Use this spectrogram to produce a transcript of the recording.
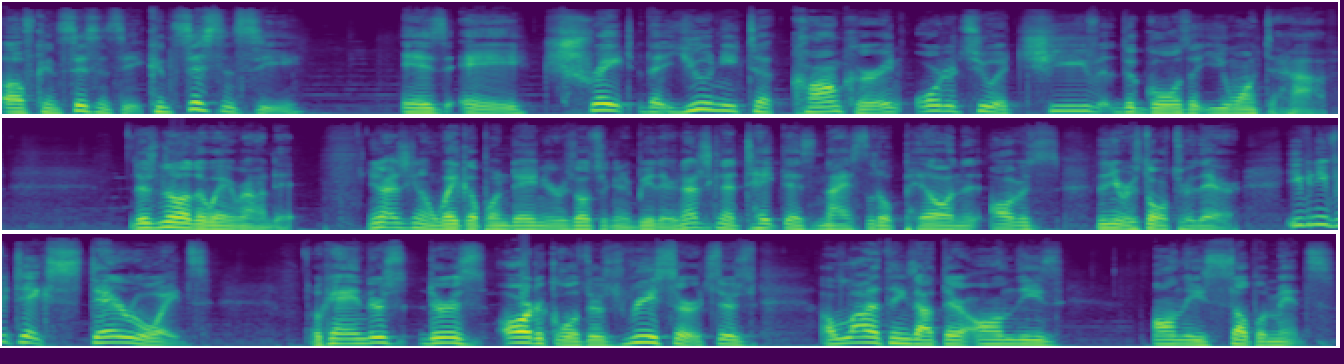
of consistency. Consistency is a trait that you need to conquer in order to achieve the goals that you want to have. There's no other way around it. You're not just gonna wake up one day and your results are gonna be there. You're not just gonna take this nice little pill and all of his, then your results are there. Even if you take steroids, okay. And there's there's articles, there's research, there's a lot of things out there on these on these supplements.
